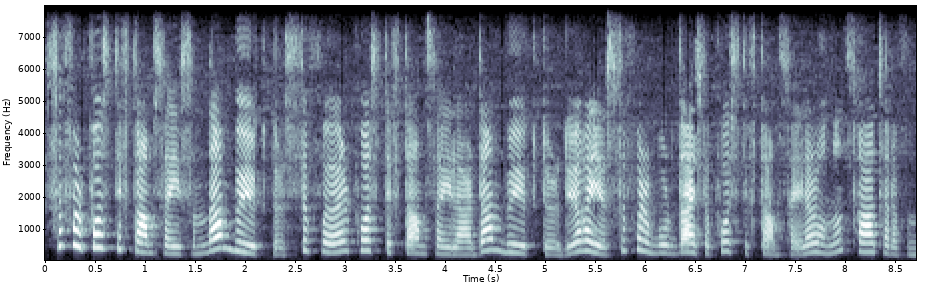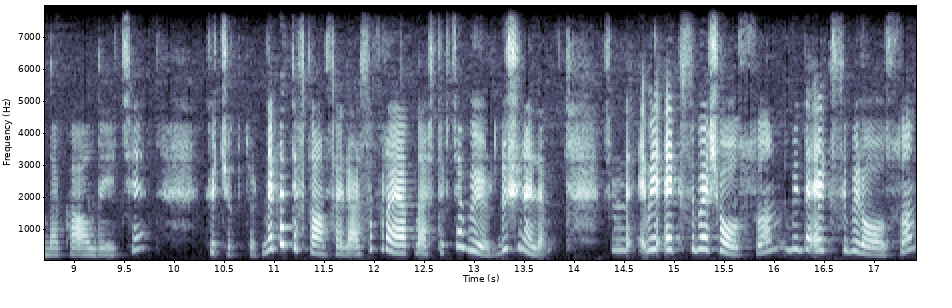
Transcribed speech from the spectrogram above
0 pozitif tam sayısından büyüktür. 0 pozitif tam sayılardan büyüktür diyor. Hayır 0 buradaysa pozitif tam sayılar onun sağ tarafında kaldığı için küçüktür. Negatif tam sayılar sıfıra yaklaştıkça büyür. Düşünelim. Şimdi bir eksi 5 olsun. Bir de eksi 1 olsun.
